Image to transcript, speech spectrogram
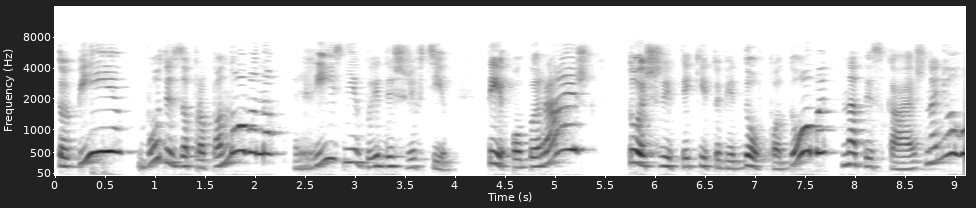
тобі буде запропоновано різні види шрифтів. Ти обираєш той шрифт, який тобі до вподоби, натискаєш на нього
